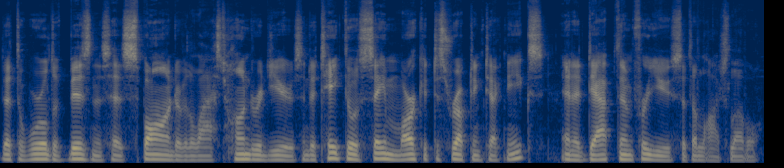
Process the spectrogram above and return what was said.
that the world of business has spawned over the last hundred years and to take those same market disrupting techniques and adapt them for use at the lodge level.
